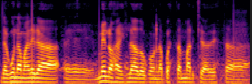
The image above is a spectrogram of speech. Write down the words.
de alguna manera eh, menos aislados con la puesta en marcha de esta,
